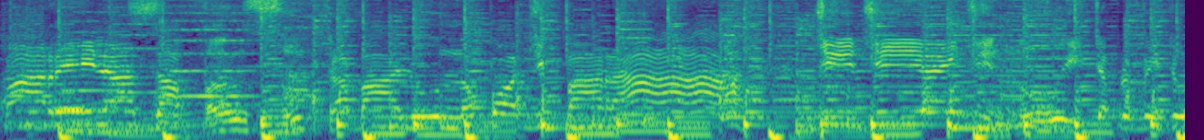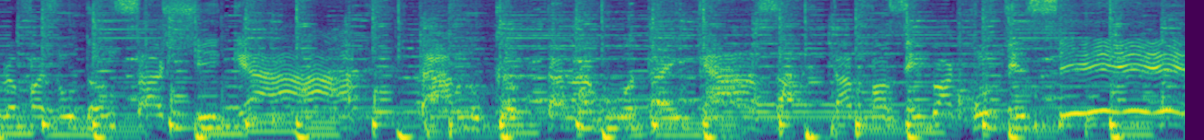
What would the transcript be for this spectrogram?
Parelhas avança, o trabalho não pode parar. De dia e de noite a prefeitura faz mudança chegar. Fazendo acontecer.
